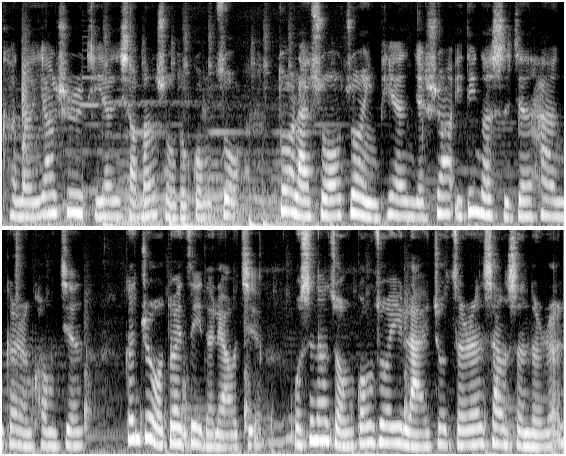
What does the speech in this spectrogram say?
可能要去体验小帮手的工作。对我来说，做影片也需要一定的时间和个人空间。根据我对自己的了解，我是那种工作一来就责任上升的人。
